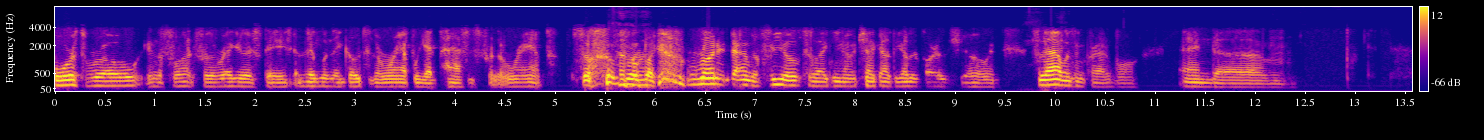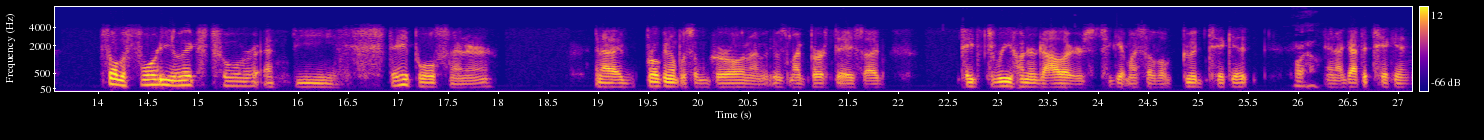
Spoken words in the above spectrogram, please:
fourth row in the front for the regular stage, and then when they go to the ramp, we had passes for the ramp. So we're like running down the field to like you know check out the other part of the show, and so that was incredible. And um, saw the 40 Licks tour at the Staples Center, and I had broken up with some girl, and I, it was my birthday, so I paid three hundred dollars to get myself a good ticket Wow. And I got the ticket,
